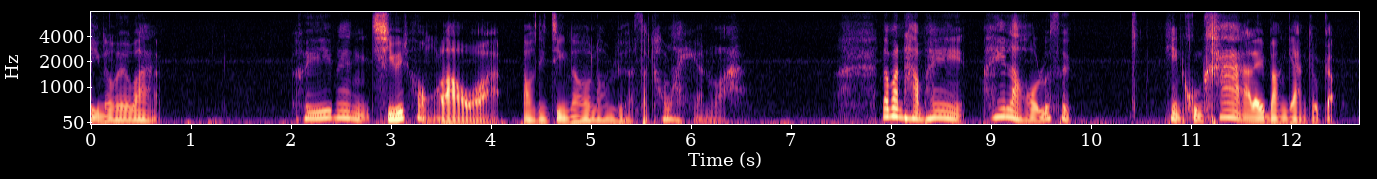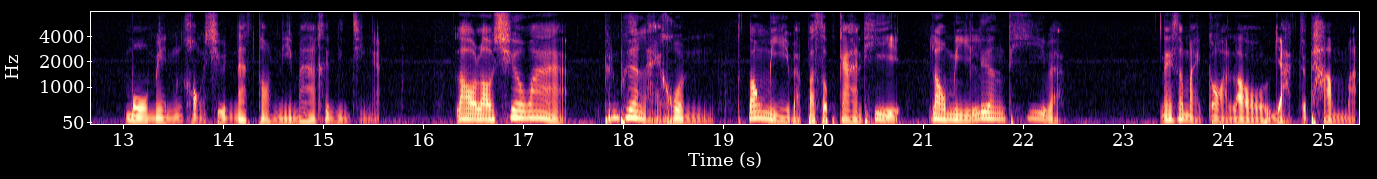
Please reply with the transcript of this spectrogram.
ริงๆนะเว้ยว่า เฮ้ยแม่งชีวิตของเราอะเอาจริง ๆ แล้วเราเหลือสักเท่าไหร่กันวะ แล้วมันทำให้ให้เรารู้สึกเห็นคุณค่าอะไรบางอย่างเกี่ยวกับโมเมนต์ของชีวิตณตอนนี้มากขึ้นจริง ๆอะเราเราเชื่อว่าเพื่อนๆหลายคนต้องมีแบบประสบการณ์ที่เรามีเรื่องที่แบบ ในสมัยก่อนเราอยากจะทำอะ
